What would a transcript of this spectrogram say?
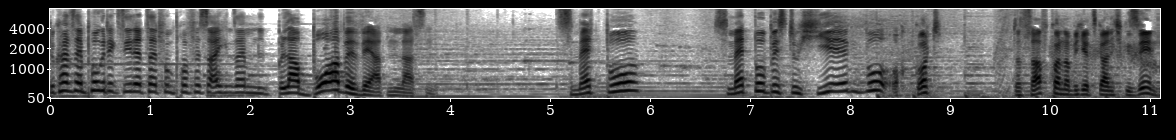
Du kannst dein Pokédex jederzeit vom Professor Eich in seinem Labor bewerten lassen. Smetbo? Smetbo, bist du hier irgendwo? Oh Gott. Das Safkon habe ich jetzt gar nicht gesehen.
